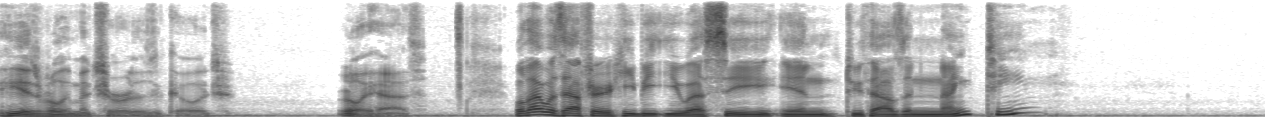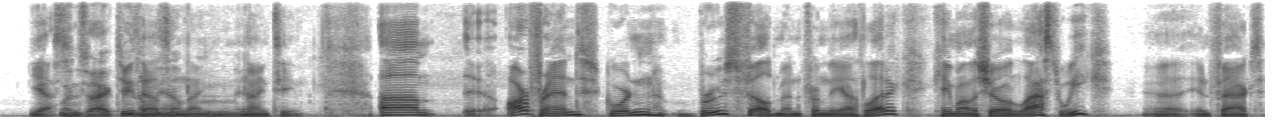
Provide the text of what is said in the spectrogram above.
he has really matured as a coach. Really has. Well, that was after he beat USC in 2019. Yes. When Zach 2019. Um, our friend, Gordon Bruce Feldman from The Athletic, came on the show last week, uh, in fact.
